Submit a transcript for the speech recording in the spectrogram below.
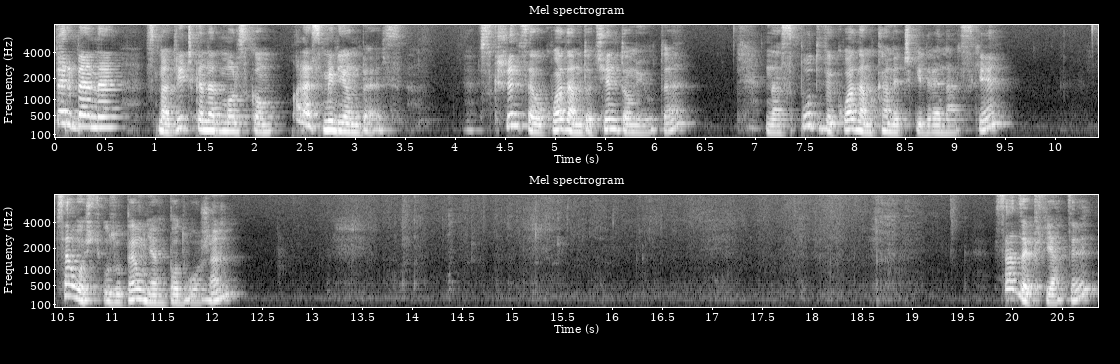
werbenę, smadliczkę nadmorską oraz milion bells. W skrzynce układam dociętą jutę, na spód wykładam kamyczki drenarskie, całość uzupełniam podłożem, sadzę kwiaty,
